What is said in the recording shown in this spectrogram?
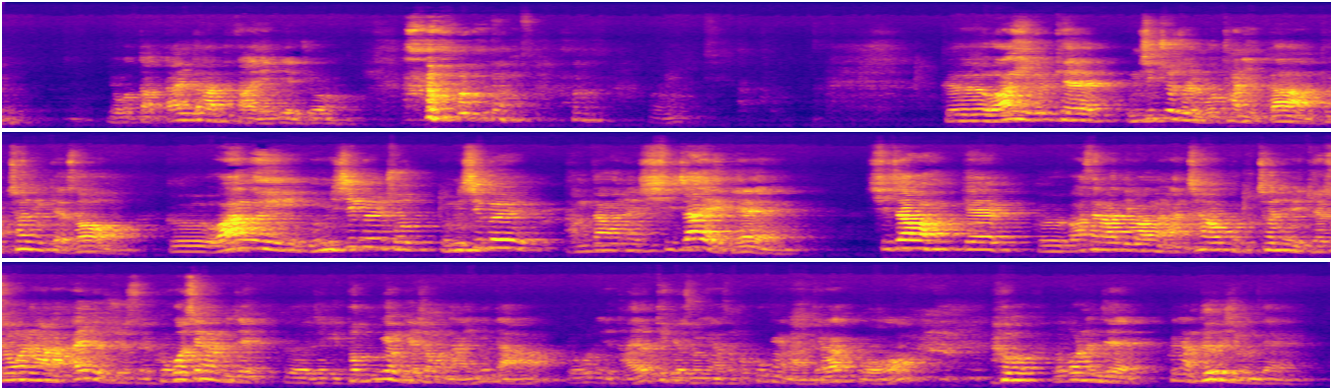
요거 딱 딸들한테 다 얘기해줘. 그 왕이 그렇게 음식 조절을 못하니까 부처님께서 그 왕의 음식을 조, 음식을 담당하는 시자에게 시자와 함께 그 마세나디 왕을 앉혀놓고 부처님이 개송을 하나 알려주셨어요. 그것에는 이제 그 저기 법구경 개송은 아닙니다. 요거는 이제 다이어트 개송이라서 법구경은 안 들어갔고 요 요거는 이제 그냥 들으시면 돼.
